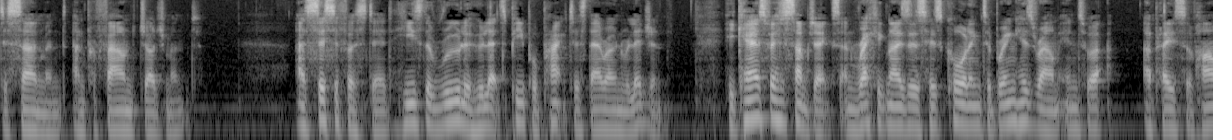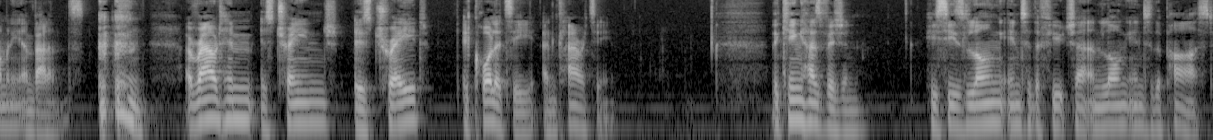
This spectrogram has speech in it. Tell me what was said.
discernment and profound judgment. As Sisyphus did, he's the ruler who lets people practice their own religion. He cares for his subjects and recognizes his calling to bring his realm into a a place of harmony and balance. Around him is, change, is trade, equality, and clarity. The king has vision. He sees long into the future and long into the past.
